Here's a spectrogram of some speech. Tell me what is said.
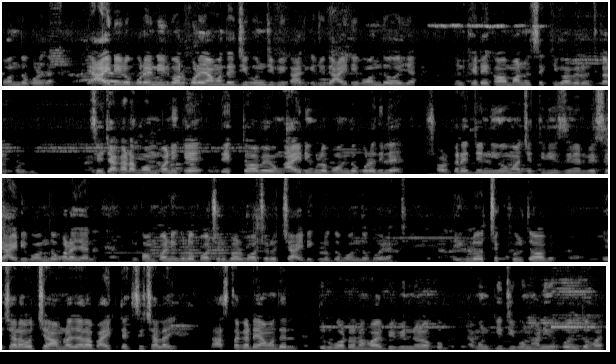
বন্ধ করে দেয়। এই আইডির উপরে নির্ভর করে আমাদের জীবন জীবিকা। আজকে যদি আইডি বন্ধ হয়ে যায় খেটে খাওয়া মানুষে কীভাবে রোজগার করবে? সেই জায়গাটা কোম্পানিকে দেখতে হবে এবং আইডিগুলো বন্ধ করে দিলে সরকারের যে নিয়ম আছে তিরিশ দিনের বেশি আইডি বন্ধ করা যায় না, এই কোম্পানিগুলো বছর পর বছর হচ্ছে আইডিগুলোকে বন্ধ করে রাখছে। এইগুলো হচ্ছে খুলতে হবে। এছাড়া হচ্ছে আমরা যারা বাইক ট্যাক্সি চালাই, রাস্তাঘাটে আমাদের দুর্ঘটনা হয় বিভিন্ন রকম, এমনকি জীবনহানিও পর্যন্ত হয়।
